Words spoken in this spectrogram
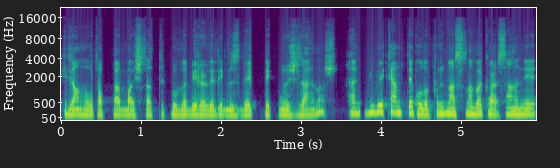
planlı hatta başlattık. Burada belirlediğimiz de teknolojiler var. Yani bir backend developer'ın aslına bakarsan hani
